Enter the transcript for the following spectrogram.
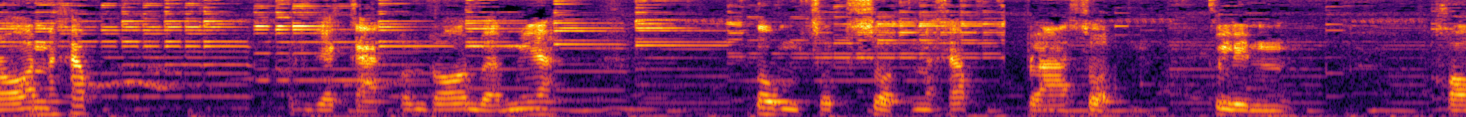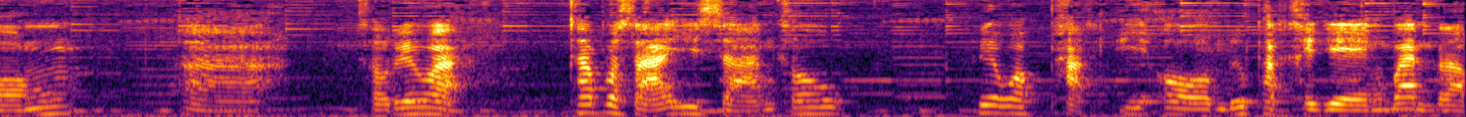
ร้อนๆนะครับ รรยากาศร้อนๆแบบนี้ต้มสดๆนะครับ ปลาสดกลิ่นของอเขาเรียกว่า ถ้าภาษาอีสานเขาเรียกว่าผักอีออม หรือผักขยงบ้านเรา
